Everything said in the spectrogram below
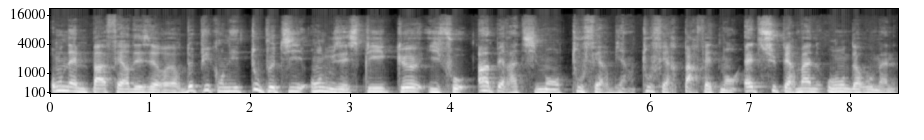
on n'aime pas faire des erreurs. Depuis qu'on est tout petit, on nous explique qu'il faut impérativement tout faire bien, tout faire parfaitement, être Superman ou Wonder Woman.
